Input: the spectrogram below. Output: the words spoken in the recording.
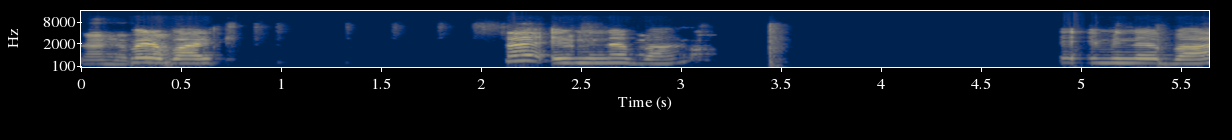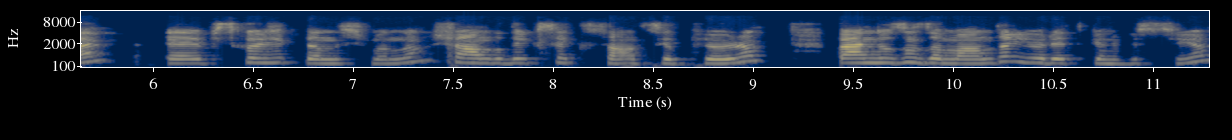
Merhaba. Merhaba herkese. Emine ben. Emine ben. Ee, psikolojik danışmanım. Şu anda da yüksek lisans yapıyorum. Ben de uzun zamandır yöret gönüllüsüyüm.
